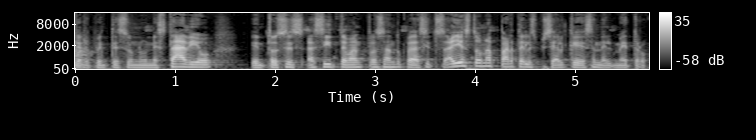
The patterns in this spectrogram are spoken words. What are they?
de repente es en un estadio. Entonces, así te van pasando pedacitos. Ahí está una parte del especial que es en el metro.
